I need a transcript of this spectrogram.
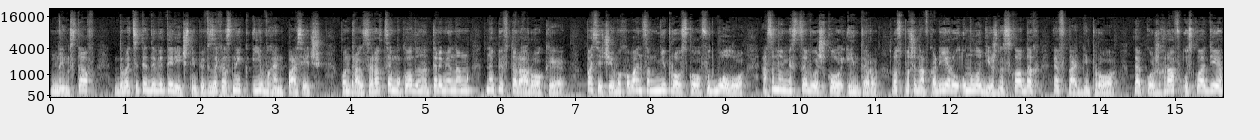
Ним став 29-річний півзахисник Євген Пасіч. Контракт з гравцем укладено терміном на півтора роки. Пасіч є вихованцем дніпровського футболу, а саме місцевої школи Інтер. Розпочинав кар'єру у молодіжних складах ФК Дніпро. Також грав у складі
